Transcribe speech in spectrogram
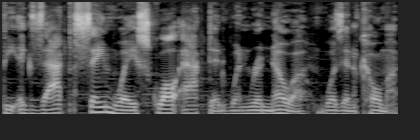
the exact same way Squall acted when Rinoa was in a coma.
